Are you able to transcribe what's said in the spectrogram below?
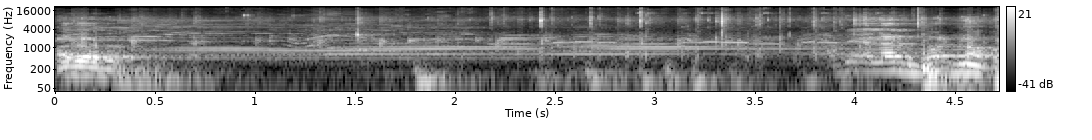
அதோ அதோ. அப்படியே எல்லாரும் போட்டணும்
